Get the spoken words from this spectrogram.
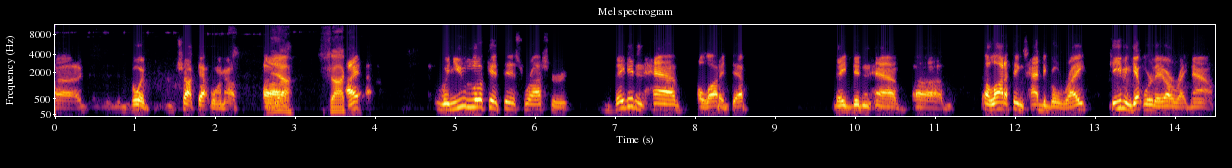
Uh, boy, chalk that one up. Uh, yeah, shocking. I, when you look at this roster, they didn't have a lot of depth. They didn't have um, a lot of things had to go right to even get where they are right now,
